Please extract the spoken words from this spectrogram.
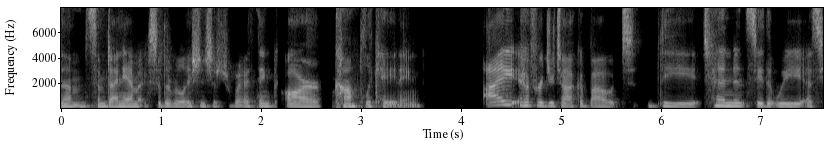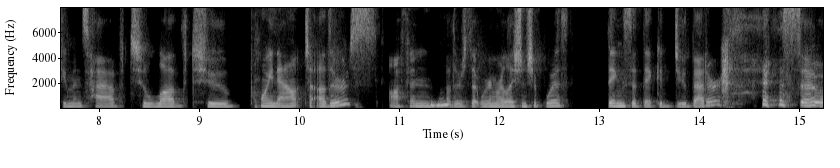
um, some dynamics to the relationships, what I think are complicating. I have heard you talk about the tendency that we as humans have to love to point out to others, often mm-hmm. others that we're in relationship with, things that they could do better. so,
